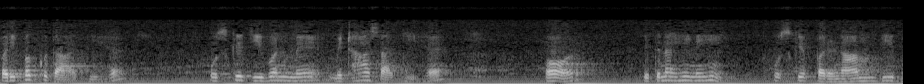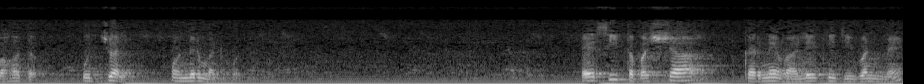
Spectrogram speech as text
परिपक्वता आती है। उसके जीवन में मिठास आती है और इतना ही नहीं, उसके परिणाम भी बहुत उज्जवल और निर्मल होते हैं। ऐसी तपस्या करने वाले के जीवन में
